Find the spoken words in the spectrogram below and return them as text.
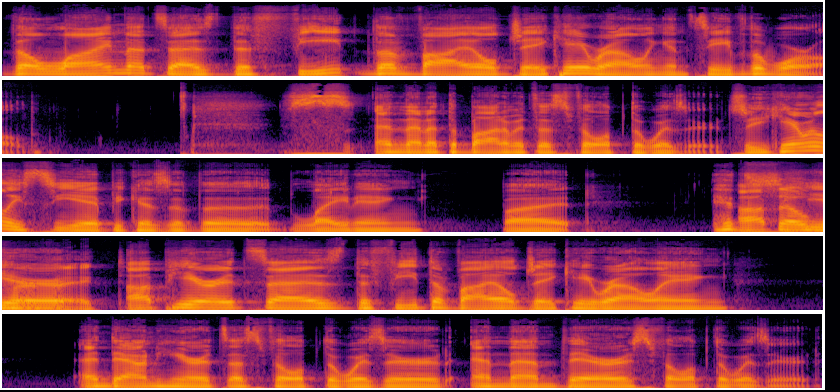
the line that says, Defeat the vile J.K. Rowling and save the world. And then at the bottom it says Philip the Wizard. So you can't really see it because of the lighting, but It's up so here, perfect. Up here it says defeat the vile J.K. Rowling, and down here it says Philip the Wizard, and then there's Philip the Wizard.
